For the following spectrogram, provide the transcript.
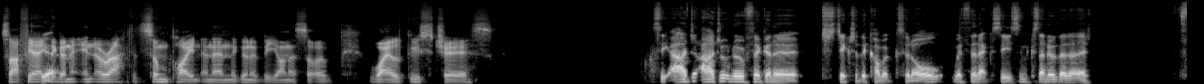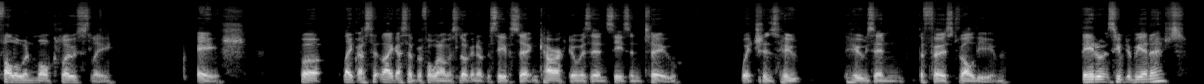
So I feel like Yeah. they're gonna interact at some point, and then they're gonna be on a sort of wild goose chase. See, I, d- I don't know if they're going to stick to the comics at all with the next season because I know that they're following more closely, ish. But like I said, like I said before, when I was looking up to see if a certain character was in season two, which is who who's in the first volume, they don't seem to be in it,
